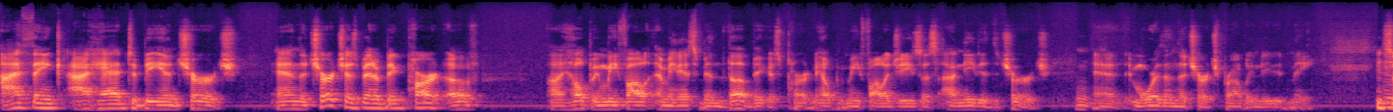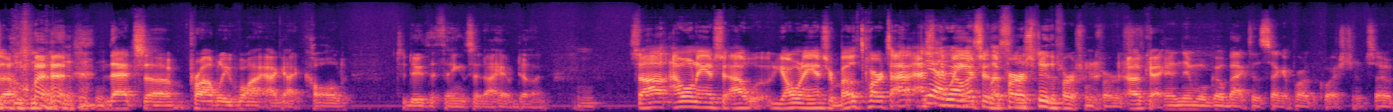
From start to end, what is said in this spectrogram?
I think I had to be in church, and the church has been a big part of uh, helping me follow. I mean, it's been the biggest part in helping me follow Jesus. I needed the church, and more than the church probably needed me. So that's uh, probably why I got called to do the things that I have done. Mm-hmm. So I, I want to answer. I, y'all want to answer both parts? I, I say we no, answer the 1st Let's do the first one first. Okay. And then we'll go back to the second part of the question. So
